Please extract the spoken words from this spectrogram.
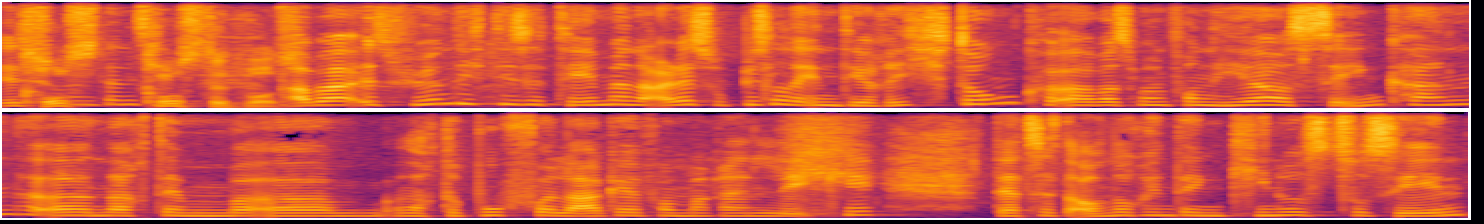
ist kost, kostet was. Aber es führen dich diese Themen alle so ein bisschen in die Richtung, äh, was man von hier aus sehen kann, äh, nach, dem, ähm, nach der Buchvorlage von Marianne Lecki, derzeit auch noch in den Kinos zu sehen.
